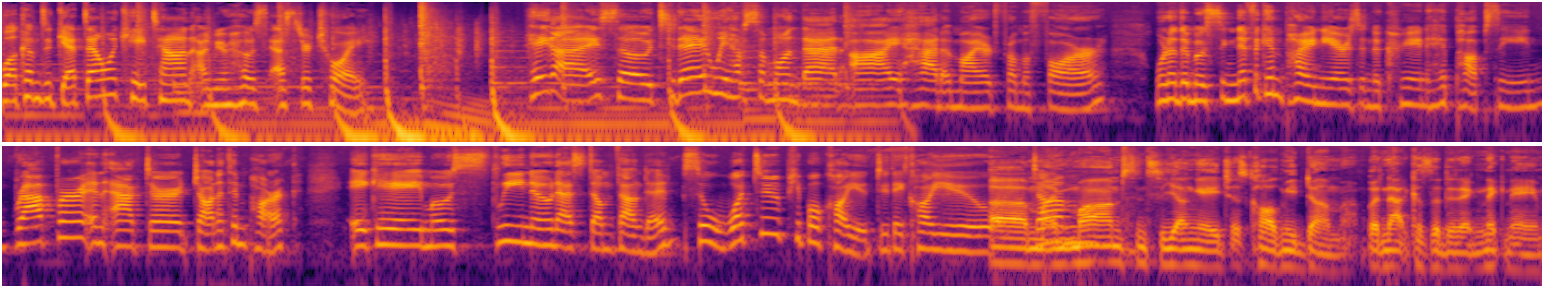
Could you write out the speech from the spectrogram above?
Welcome to Get Down with K Town. I'm your host Esther Choi. Hey guys, so today we have someone that I had admired from afar. One of the most significant pioneers in the Korean hip hop scene, rapper and actor Jonathan Park, aka mostly known as Dumbfounded. So, what do people call you? Do they call you Uh, my mom, since a young age, has called me dumb, but not because of the nickname.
